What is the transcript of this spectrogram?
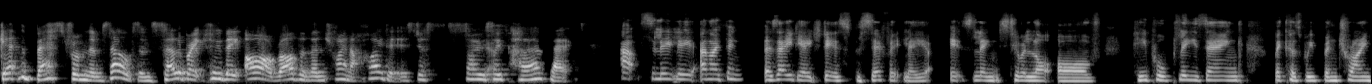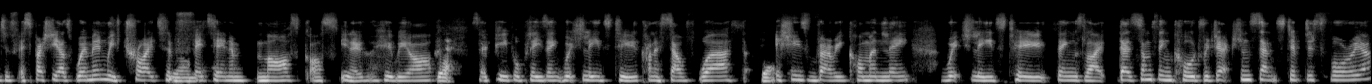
get the best from themselves and celebrate who they are rather than trying to hide it is just so, so perfect. Absolutely. And I think as ADHD is specifically, it's linked to a lot of people pleasing because we've been trying to, especially as women, we've tried to yeah. fit in and mask us, you know, who we are. Yeah. So people pleasing, which leads to kind of self worth yeah. issues very commonly, which leads to things like there's something called rejection sensitive dysphoria,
